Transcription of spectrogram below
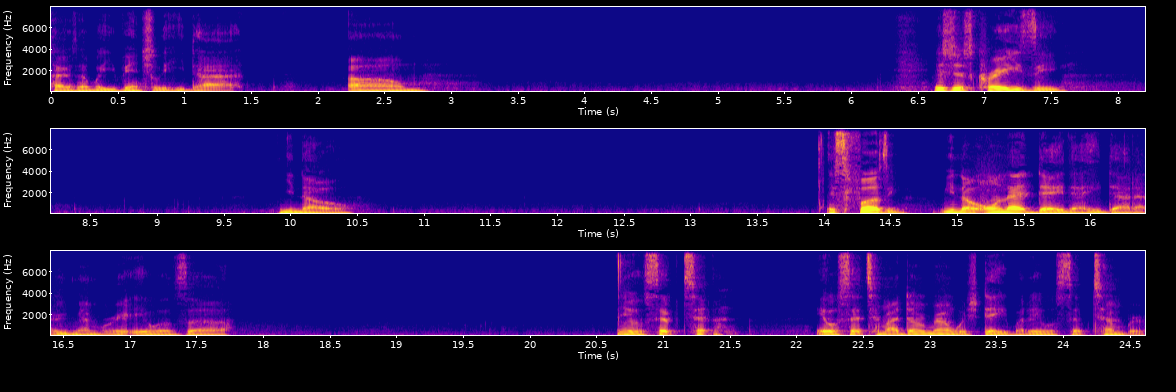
But eventually he died. Um, it's just crazy. You know, it's fuzzy. You know, on that day that he died, I remember it. It was uh, it was September. It was September. I don't remember which day, but it was September.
